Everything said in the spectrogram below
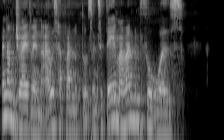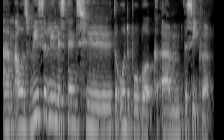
when I'm driving, I always have random thoughts. And today, my random thought was um, I was recently listening to the Audible book, um, The Secret.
